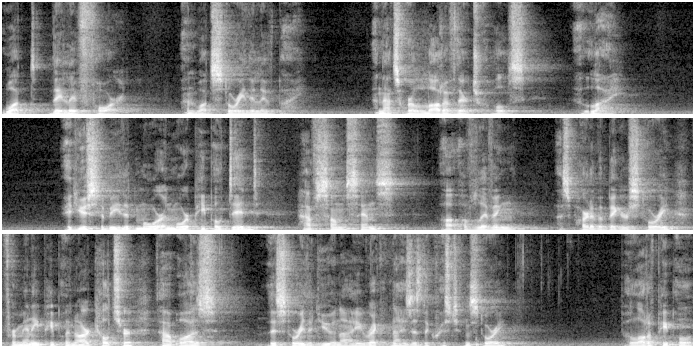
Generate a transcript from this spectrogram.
what they live for and what story they live by. And that's where a lot of their troubles lie. It used to be that more and more people did have some sense uh, of living as part of a bigger story. For many people in our culture, that was the story that you and I recognize as the Christian story But a lot of people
